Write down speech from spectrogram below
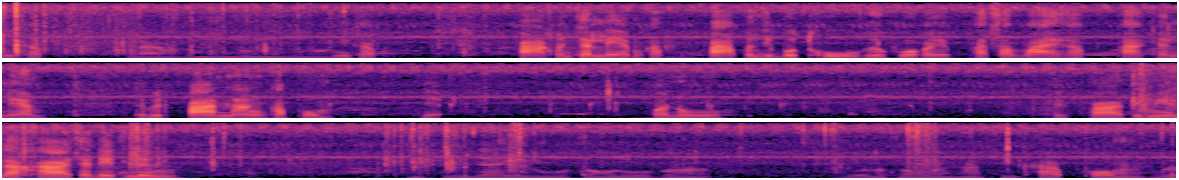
นี่ครับหน้ามันเป็นหนุ่มๆนี่ครับปากมันจะแหลมครับปากมันจะบทูคือพวกไอ้ปลาสวายครับปากจะแหลมแต่เป็นปลาหนังครับผมเนี่ยปลาหนู เป็นปลาที่มีราคาชนิดหนึ่งตัวใหญ่รูสองรูก็รูละสองร้อยห้าสิบครับผมโล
